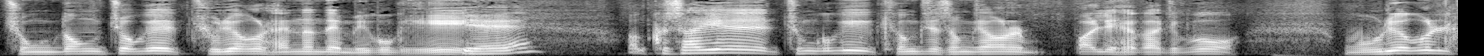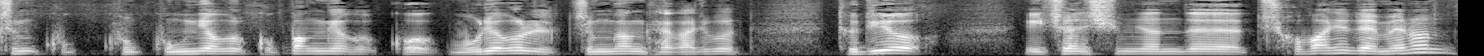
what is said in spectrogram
중동 쪽에 주력을 했는데 미국이 예. 그 사이에 중국이 경제 성장을 빨리 해가지고 무력을 증 국, 국력을 국방력 그 무력을 증강해 가지고 드디어 2010년대 초반이 되면은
